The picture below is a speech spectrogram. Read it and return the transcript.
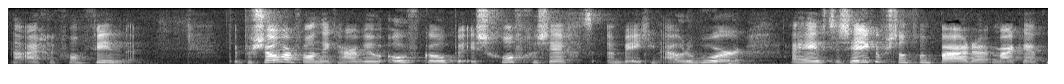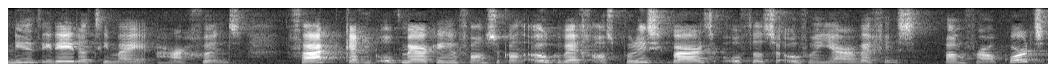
nou eigenlijk van vinden. De persoon waarvan ik haar wil overkopen is grof gezegd een beetje een oude boer. Hij heeft zeker verstand van paarden, maar ik heb niet het idee dat hij mij haar gunt. Vaak krijg ik opmerkingen van ze kan ook weg als politiepaard of dat ze over een jaar weg is. Lang verhaal kort.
